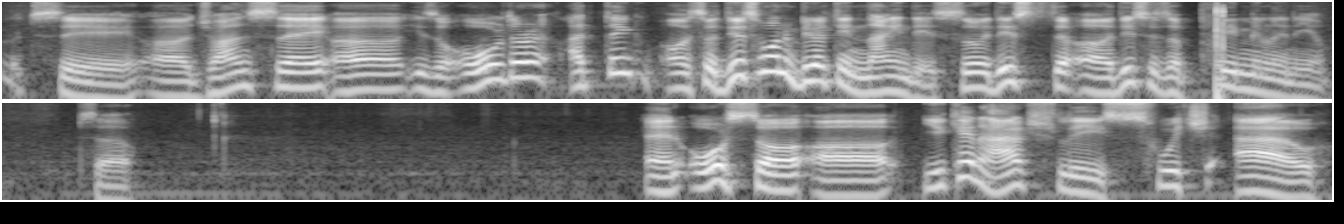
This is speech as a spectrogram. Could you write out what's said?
let's see, uh, John say uh, is older. I think, oh, so this one built in 90s. So this, uh, this is a pre-millennium. So, and also uh, you can actually switch out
